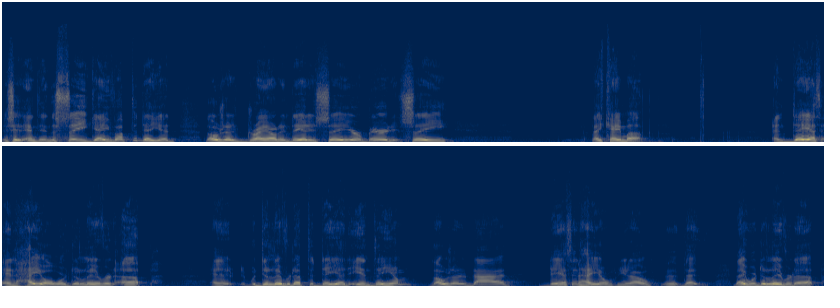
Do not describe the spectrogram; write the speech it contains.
It said, and then the sea gave up the dead, those that had drowned and dead in sea or buried at sea, they came up. And death and hell were delivered up and delivered up the dead in them, those that have died, death and hell, you know, that they were delivered up.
